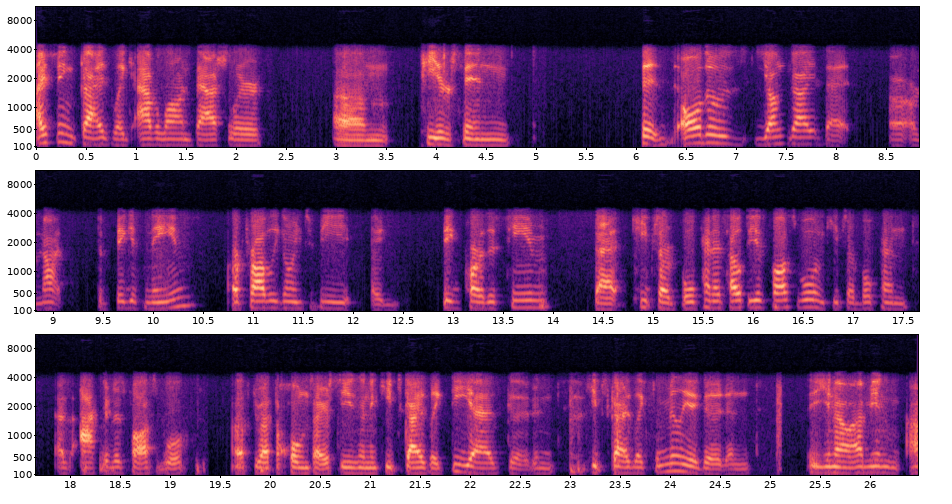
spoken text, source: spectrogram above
I think guys like Avalon, Bashlor, um, Peterson, the, all those young guys that are, are not the biggest names are probably going to be a big part of this team that keeps our bullpen as healthy as possible and keeps our bullpen as active as possible uh, throughout the whole entire season and keeps guys like Diaz good and keeps guys like Familia good and you know I mean I,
